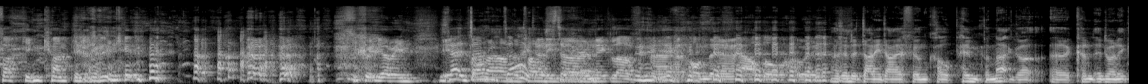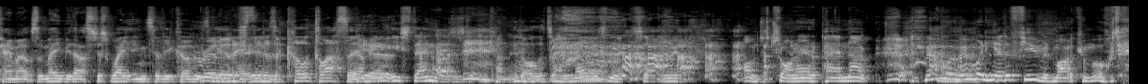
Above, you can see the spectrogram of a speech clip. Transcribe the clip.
fucking cunted when it came out. but, I mean, Is that Danny around the Danny poster, Dyer and. Nick Love uh, on their Outlaw. I mean, I was in a Danny Dyer film called Pimp, and that got uh, cunted when it came out. So maybe that's just waiting to become Really? listed Yeah. as a cult classic. I mean, Yeah. EastEnders is getting cunted all the time now, isn't it? So, I mean, I'm just trying out a pan now. Remember, remember when he had a feud with Mark Kermode?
